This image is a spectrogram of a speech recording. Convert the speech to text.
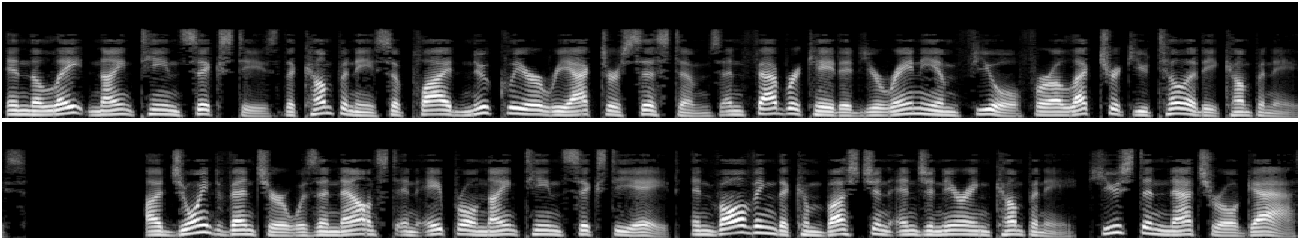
In the late 1960s the company supplied nuclear reactor systems and fabricated uranium fuel for electric utility companies. A joint venture was announced in April 1968, involving the Combustion Engineering Company, Houston Natural Gas,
